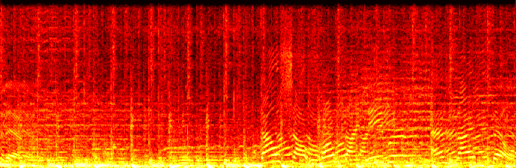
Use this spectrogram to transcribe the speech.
Them. Thou shalt love thy neighbor as thyself.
